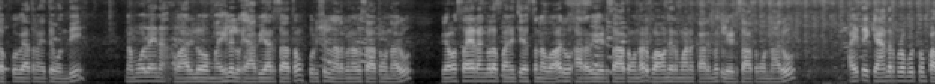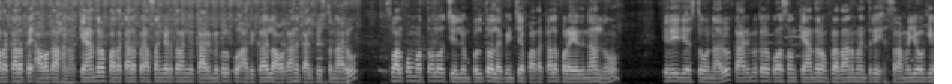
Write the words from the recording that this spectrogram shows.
తక్కువ వేతనం అయితే ఉంది. నమోదైన వారిలో మహిళలు యాభై ఆరు శాతం పురుషులు నలభై నాలుగు శాతం ఉన్నారు. వ్యవసాయ రంగంలో పనిచేస్తున్న వారు అరవై ఏడు శాతం ఉన్నారు. భవన నిర్మాణ కార్మికులు ఏడు శాతం ఉన్నారు. అయితే కేంద్ర ప్రభుత్వం పథకాలపై అవగాహన కేంద్రం పథకాలపై అసంఘటిత రంగ కార్మికులకు అధికారులు అవగాహన కల్పిస్తున్నారు. స్వల్ప మొత్తంలో చెల్లింపులతో లభించే పథకాల ప్రయోజనాలను తెలియజేస్తూ ఉన్నారు. కార్మికుల కోసం కేంద్రం ప్రధానమంత్రి శ్రమయోగి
